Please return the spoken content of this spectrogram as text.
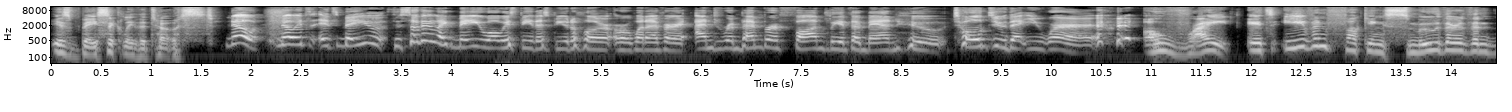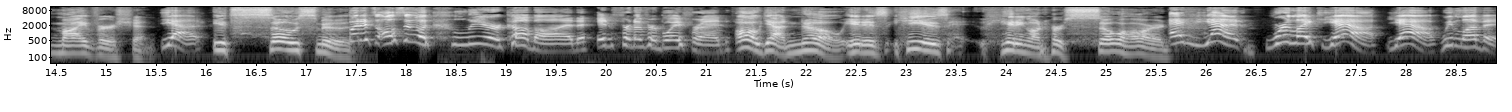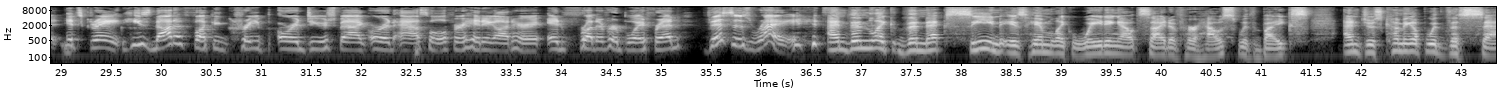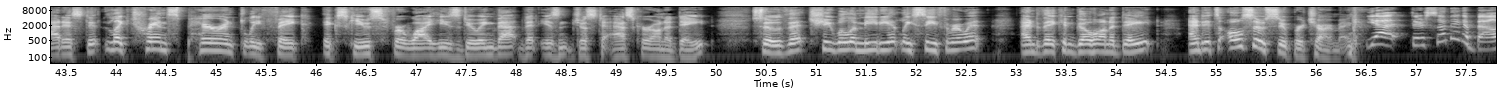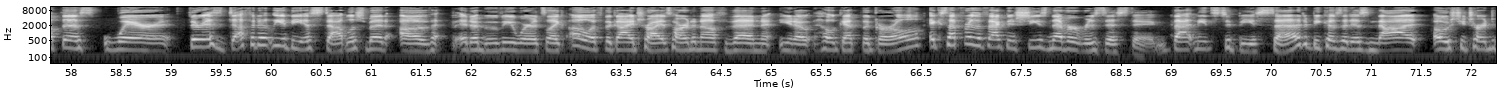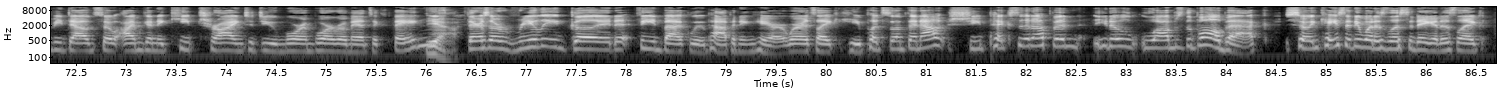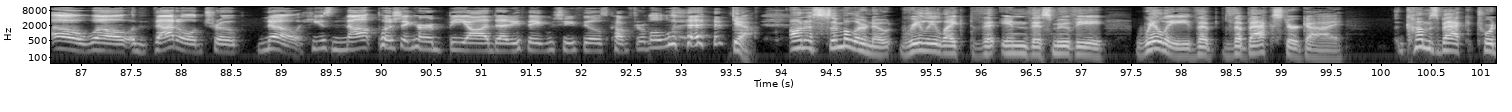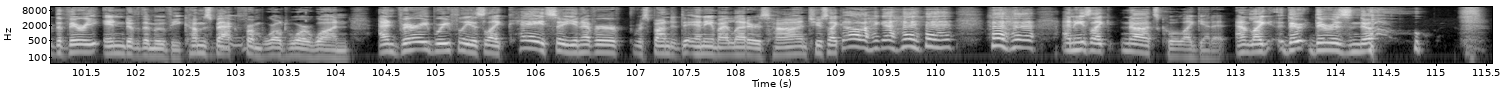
Is basically the toast. no no it's it's may you something like may you always be this beautiful or, or whatever and remember fondly the man who told you that you were Oh, right. It's even fucking smoother than my version. yeah It's so smooth. but it's also a clear come on in front of her boyfriend oh, yeah, no. It is, he is hitting on her so hard. and yet we're like yeah yeah we love it. It's great. He's not a fucking creep or a douchebag or an asshole for hitting on her in front of her boyfriend. This is right. And then, like, the next scene is him, like, waiting outside of her house with bikes and just coming up with the saddest, like, transparently fake excuse for why he's doing that that isn't just to ask her on a date, so that she will immediately see through it and they can go on a date. And it's also super charming. Yeah, there's something about this where there is definitely the establishment of in a movie where it's like, oh, if the guy tries hard enough, then, you know, he'll get the girl. Except for the fact that she's never resisting. That needs to be said because it is not, oh, she turned me down, so I'm gonna keep trying to do more and more romantic things. Yeah. There's a really good feedback loop happening here where it's like he puts something out, she picks it up and, you know, lobs the ball back. So, in case anyone is listening and is like, oh, well, that old trope, no, he's not pushing her beyond anything she feels comfortable with. Yeah. On a similar note, really liked that in this movie, Willie, the the Baxter guy, comes back toward the very end of the movie, comes back Mhm. from World War One, and very briefly is like, "Hey, so you never responded to any of my letters, huh?" And she's like, "Oh, hey, hey, hey, hey," and he's like, "No, it's cool, I get it." And like, there there is no.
